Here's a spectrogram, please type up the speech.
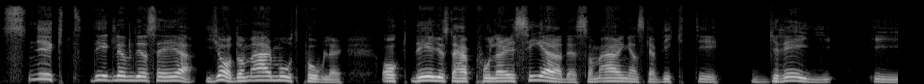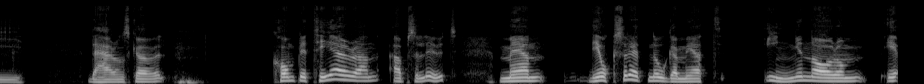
Snyggt! Det glömde jag säga. Ja, de är motpoler. Och det är just det här polariserade som är en ganska viktig grej i det här. De ska väl komplettera varandra, absolut. Men det är också rätt noga med att ingen av dem är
